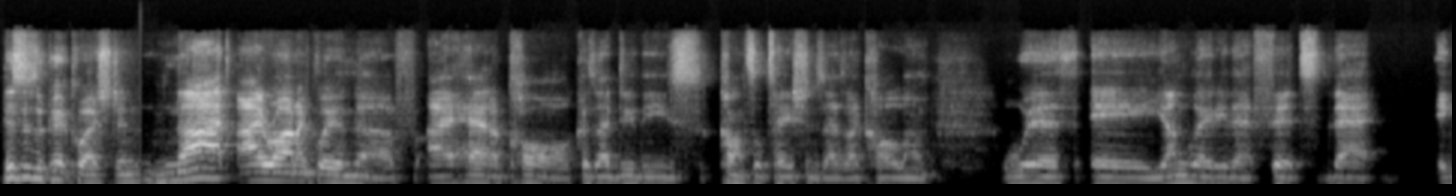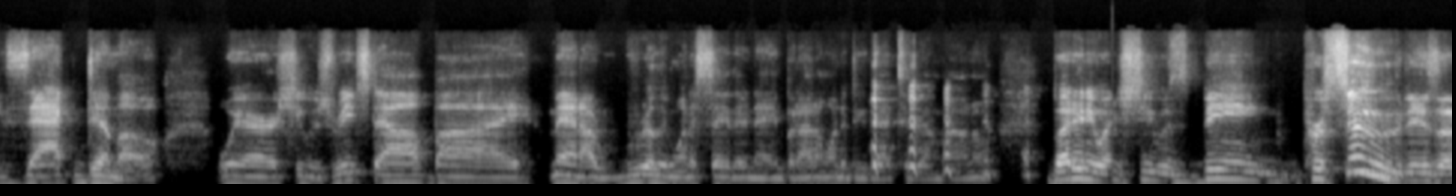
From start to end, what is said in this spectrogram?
This is a good question. Not ironically enough, I had a call because I do these consultations, as I call them, with a young lady that fits that exact demo where she was reached out by man i really want to say their name but i don't want to do that to them. But anyway she was being pursued is a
